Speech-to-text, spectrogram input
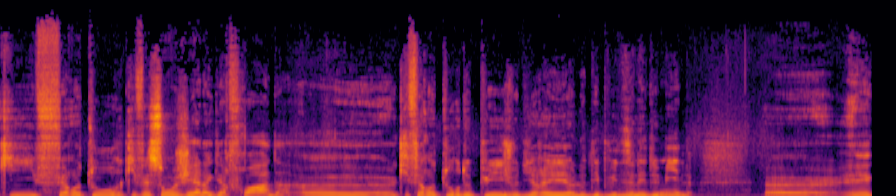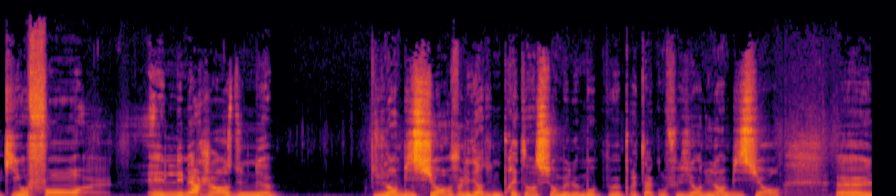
qui fait retour, qui fait songer à la guerre froide, euh, qui fait retour depuis, je dirais, le début des années 2000, euh, et qui, au fond, est l'émergence d'une d'une ambition, je vais dire d'une prétention, mais le mot peut prêter à confusion, d'une ambition euh,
